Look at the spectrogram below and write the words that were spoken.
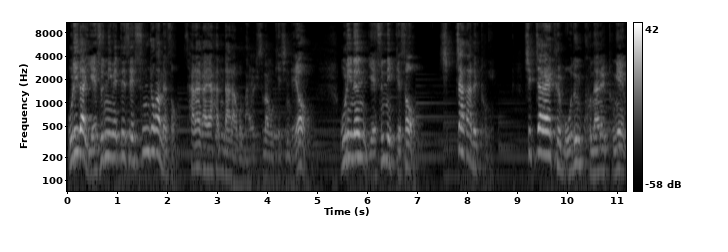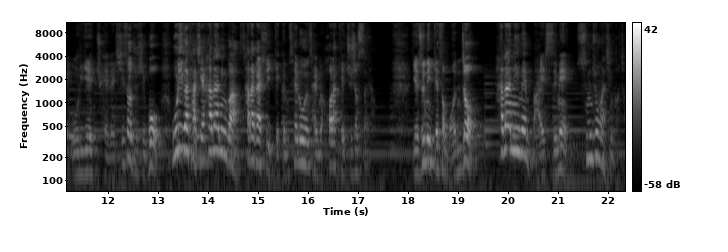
우리가 예수님의 뜻에 순종하면서 살아가야 한다라고 말씀하고 계신데요. 우리는 예수님께서 십자가를 통해 십자가의 그 모든 고난을 통해 우리의 죄를 씻어주시고 우리가 다시 하나님과 살아갈 수 있게끔 새로운 삶을 허락해 주셨어요. 예수님께서 먼저 하나님의 말씀에 순종하신 거죠.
